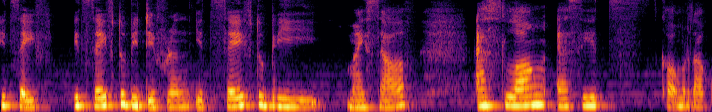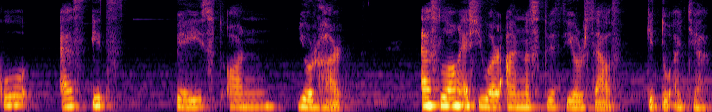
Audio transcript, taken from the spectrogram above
it's safe, it's safe to be different, it's safe to be myself. As long as it's kalau menurut aku as it's based on your heart. As long as you are honest with yourself. Gitu aja.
